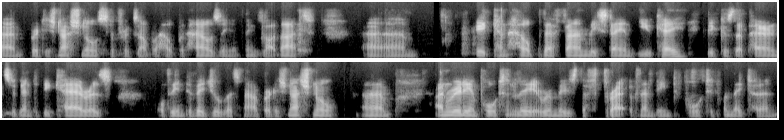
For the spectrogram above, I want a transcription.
um, British nationals. So, for example, help with housing and things like that. Um, it can help their family stay in the UK because their parents are going to be carers of the individual that's now a British national. Um, and really importantly, it removes the threat of them being deported when they turn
